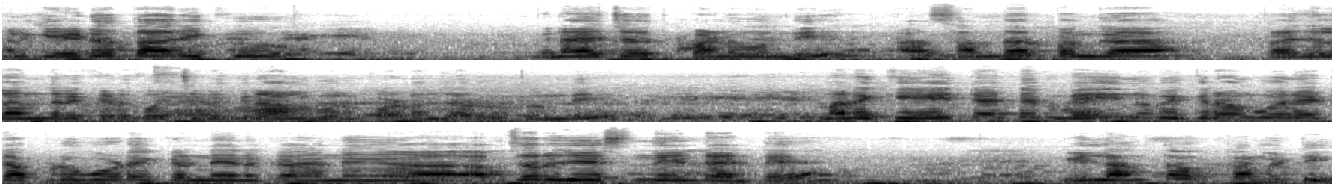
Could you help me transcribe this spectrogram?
మనకి ఏడో తారీఖు వినాయక చవితి పండుగ ఉంది ఆ సందర్భంగా ప్రజలందరూ ఇక్కడికి వచ్చి విగ్రహాలు కొనుక్కోవడం జరుగుతుంది మనకి ఏంటంటే మెయిన్ విగ్రహం కొనేటప్పుడు కూడా ఇక్కడ నేను అబ్జర్వ్ చేసింది ఏంటంటే వీళ్ళంతా ఒక కమిటీ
